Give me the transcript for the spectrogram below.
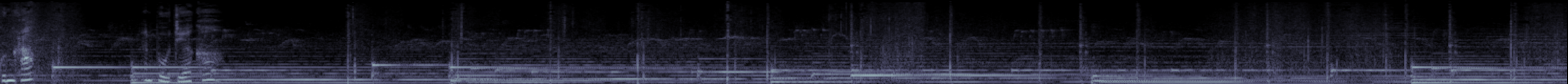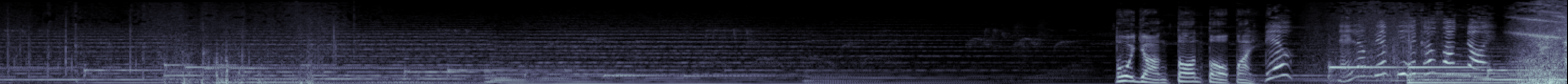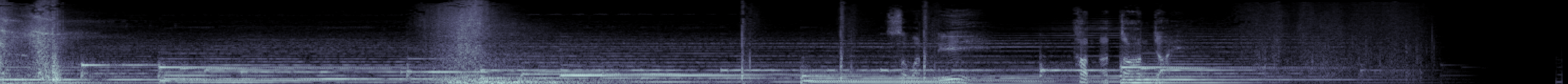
คุณครับ ท่านปู่เจียเคอตัวอย่างตอนต่อไป เดี๋ยว เรียกพี่ให้ข้าฟังหน่อย สวัสดี ท่านอาจารย์ใหญ่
